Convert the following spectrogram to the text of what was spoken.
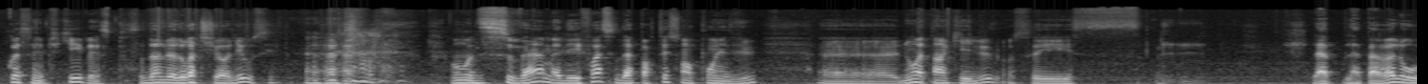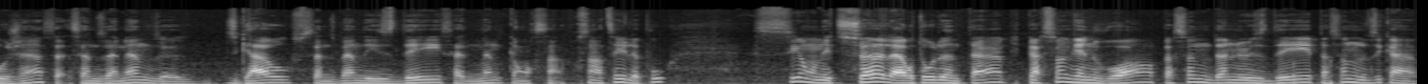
Pourquoi s'impliquer? Ben, c'est- ça donne le droit de chialer aussi. On dit souvent, mais des fois, c'est d'apporter son point de vue. Euh, nous, en tant qu'élus, c'est c'est- la, la parole aux gens, ça, ça nous amène de- du gaz, ça nous amène des idées, ça nous amène qu'on sent, pour sentir le pouls. Si on est tout seul à- autour d'une table, puis personne vient nous voir, personne nous donne leurs idées, personne nous dit quand-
